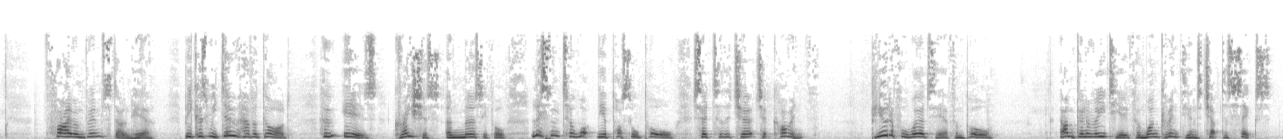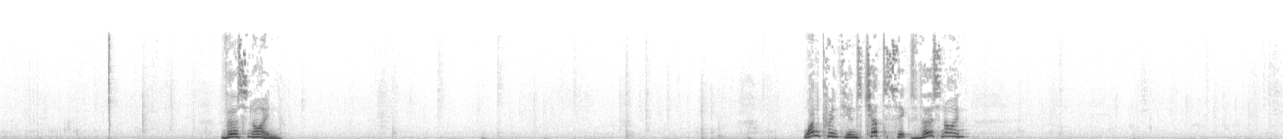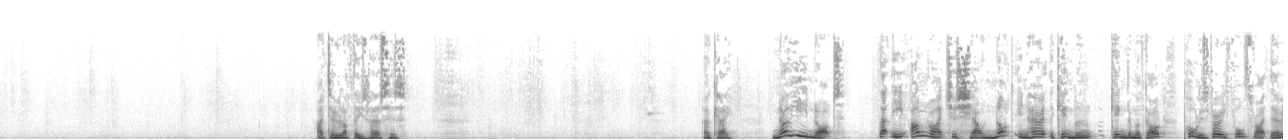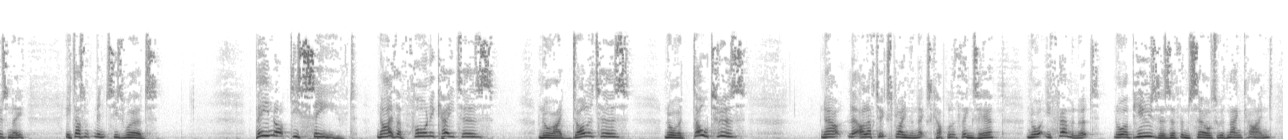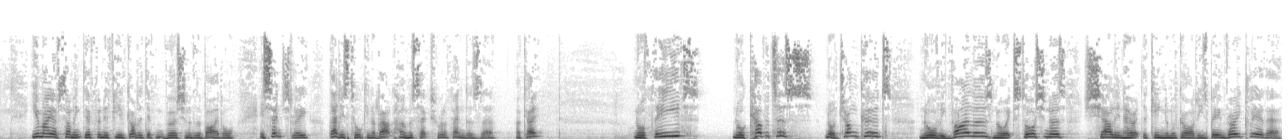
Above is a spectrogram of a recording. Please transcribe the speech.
fire and brimstone here, because we do have a God who is gracious and merciful. Listen to what the apostle Paul said to the church at Corinth. Beautiful words here from Paul. I'm going to read to you from 1 Corinthians chapter 6. Verse 9. One Corinthians chapter six verse nine. I do love these verses. Okay. Know ye not that the unrighteous shall not inherit the kingdom, kingdom of God? Paul is very forthright there, isn't he? He doesn't mince his words. Be not deceived, neither fornicators, nor idolaters, nor adulterers. Now, I'll have to explain the next couple of things here nor effeminate, nor abusers of themselves with mankind. You may have something different if you've got a different version of the Bible. Essentially, that is talking about homosexual offenders there. Okay? Nor thieves, nor covetous, nor drunkards, nor revilers, nor extortioners shall inherit the kingdom of God. He's being very clear there.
